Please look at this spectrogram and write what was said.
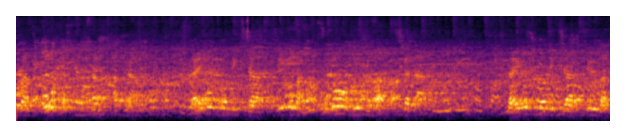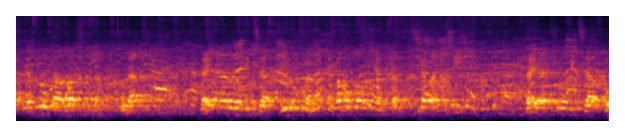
番大橋8番大のピッチャー15番小野文太は土方第大種のピッチャー9番安岡さん小田第7のピッチャー16番岡本キャプテン鹿町第8のピッチャー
